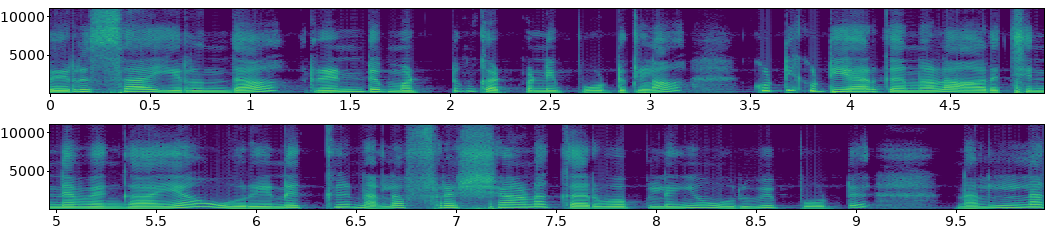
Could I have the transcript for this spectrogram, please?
பெருசாக இருந்தால் ரெண்டு மட்டும் கட் பண்ணி போட்டுக்கலாம். குட்டி குட்டியாக இருக்கிறதுனால ஆறு சின்ன வெங்காயம் ஒரு இனுக்கு நல்லா ஃப்ரெஷ்ஷான கருவேப்பிலையும் உருவி போட்டு நல்லா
